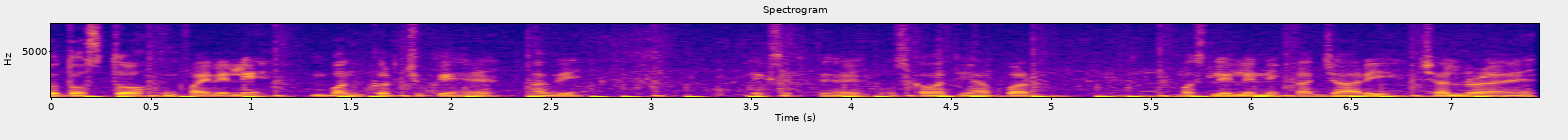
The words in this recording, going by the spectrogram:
तो दोस्तों फाइनली बंद कर चुके हैं अभी। देख सकते हैं उसके बाद यहाँ पर मछली लेने का जारी चल रहा है।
